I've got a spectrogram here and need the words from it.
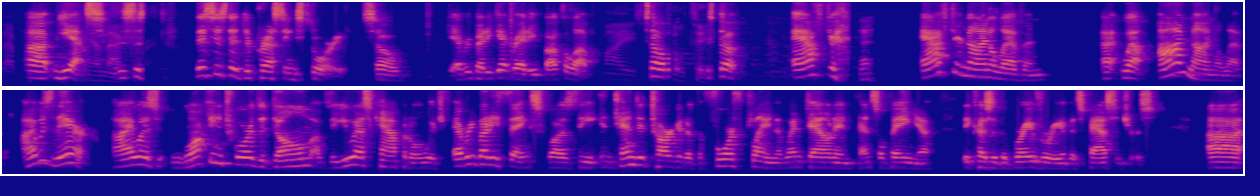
That uh, yes, this correction. is this is a depressing story. So everybody, get ready, buckle up. So, so after after 9/11, uh, well, on 9/11, I was there. I was walking toward the dome of the US Capitol, which everybody thinks was the intended target of the fourth plane that went down in Pennsylvania because of the bravery of its passengers. Uh,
